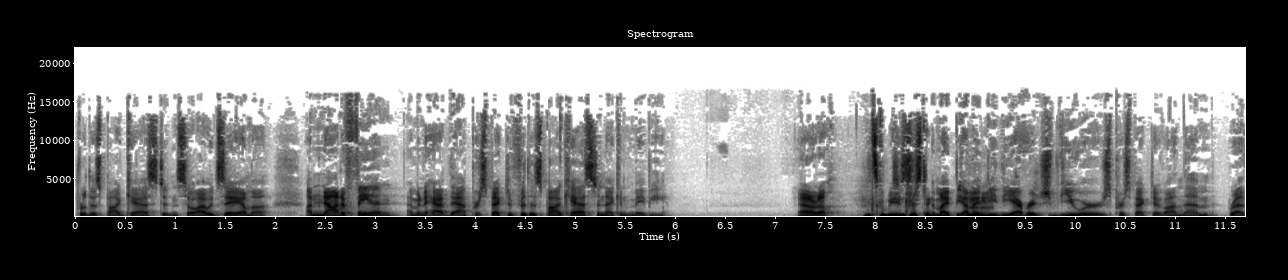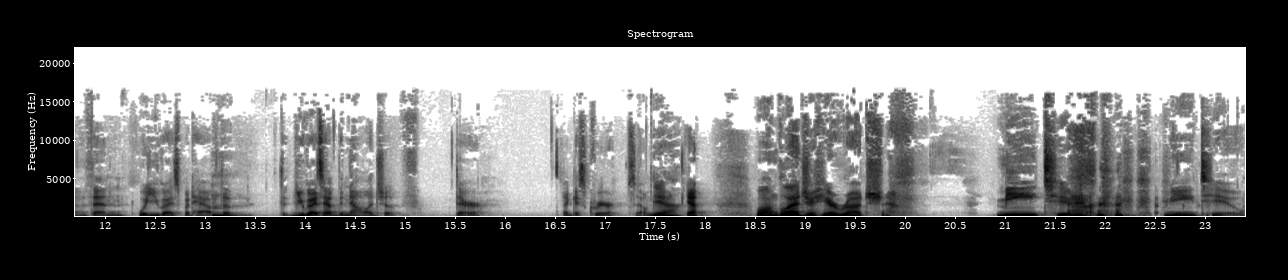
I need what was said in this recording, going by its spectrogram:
for this podcast, and so I would say I'm a I'm not a fan. I'm going to have that perspective for this podcast, and I can maybe I don't know. It's gonna be interesting. It might be I might be Mhm. the average viewer's perspective on them rather than what you guys would have. Mm. the you guys have the knowledge of their, I guess, career. So Yeah. yeah. Well, I'm glad you're here, Rutch. Me too. Me too.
